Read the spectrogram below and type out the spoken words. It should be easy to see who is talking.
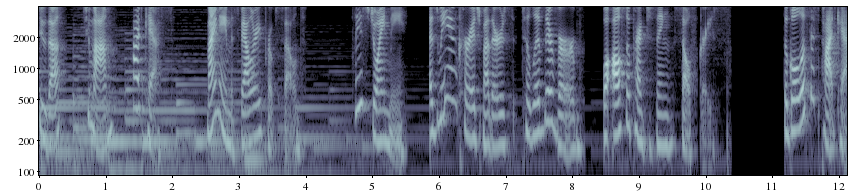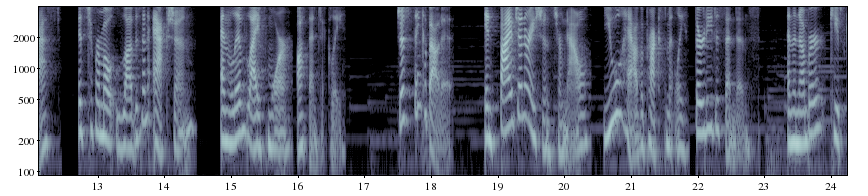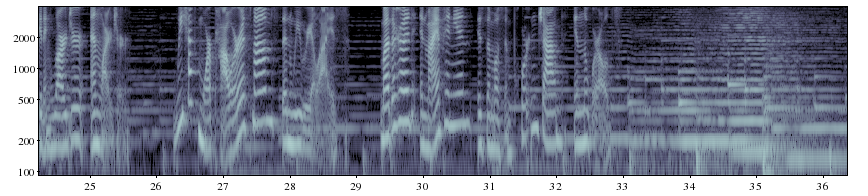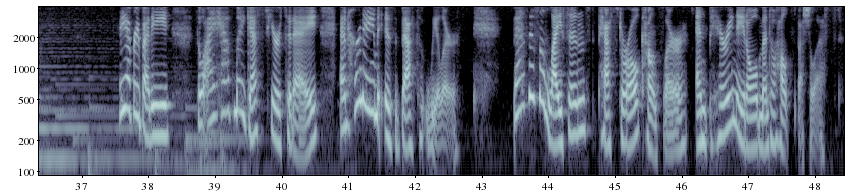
Speaker 1: to the To Mom podcast. My name is Valerie Probstfeld. Please join me as we encourage mothers to live their verb while also practicing self grace. The goal of this podcast is to promote love as an action and live life more authentically. Just think about it. In five generations from now, you will have approximately 30 descendants, and the number keeps getting larger and larger. We have more power as moms than we realize. Motherhood, in my opinion, is the most important job in the world.
Speaker 2: Hey, everybody. So, I have my guest here today, and her name is Beth Wheeler. Beth is a licensed pastoral counselor and perinatal mental health specialist.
